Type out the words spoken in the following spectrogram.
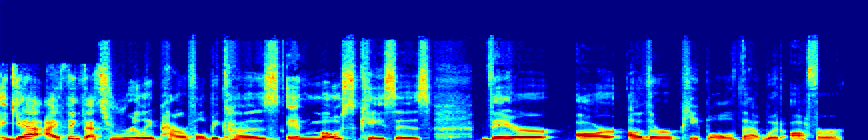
Yeah, I think that's really powerful because in most cases, there are other people that would offer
